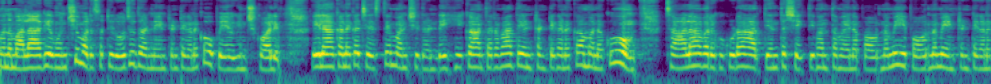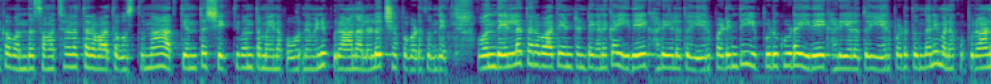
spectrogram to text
మనం అలాగే ఉంచి మరుసటి రోజు దాన్ని ఏంటంటే కనుక ఉపయోగించుకోవాలి. ఇలా కనుక చేస్తే మంచిదండి. ఇక ఆ తర్వాత ఏంటంటే కనుక మనకు చాలా వరకు కూడా అత్యంత శక్తివంతమైన పౌర్ణమి. ఈ పౌర్ణమి ఏంటంటే కనుక వంద సంవత్సరాల తర్వాత వస్తున్న అత్యంత శక్తివంతమైన పౌర్ణమిని పురాణాలలో చెప్పబడుతుంది. వందేళ్ళ తర్వాత ఏంటంటే కనుక ఇదే ఘడియలతో ఏర్పడింది. ఇప్పుడు కూడా ఇదే ఘడియలతో ఏర్పడుతుందని మనకు పురాణ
